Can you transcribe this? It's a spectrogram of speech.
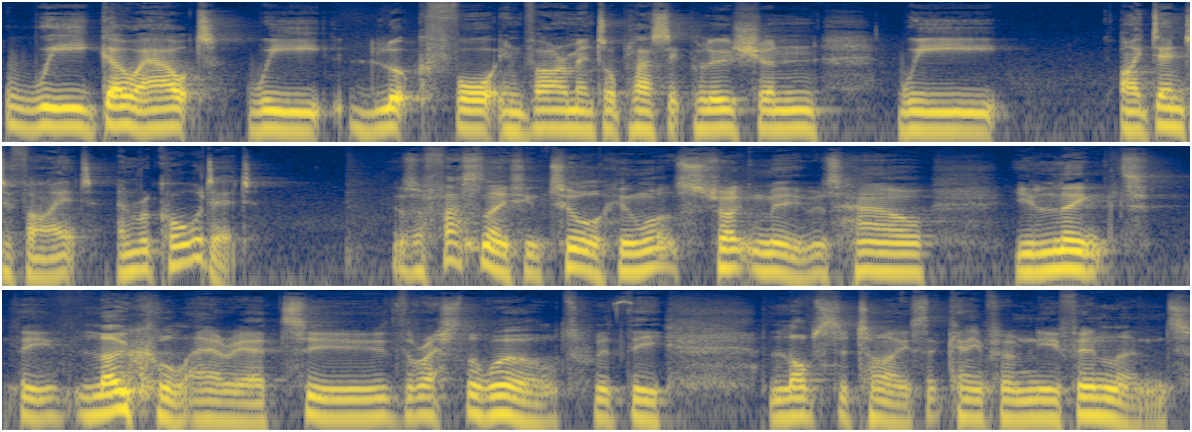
We go out, we look for environmental plastic pollution, we identify it and record it. It was a fascinating talk, and what struck me was how you linked the local area to the rest of the world with the lobster ties that came from Newfoundland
